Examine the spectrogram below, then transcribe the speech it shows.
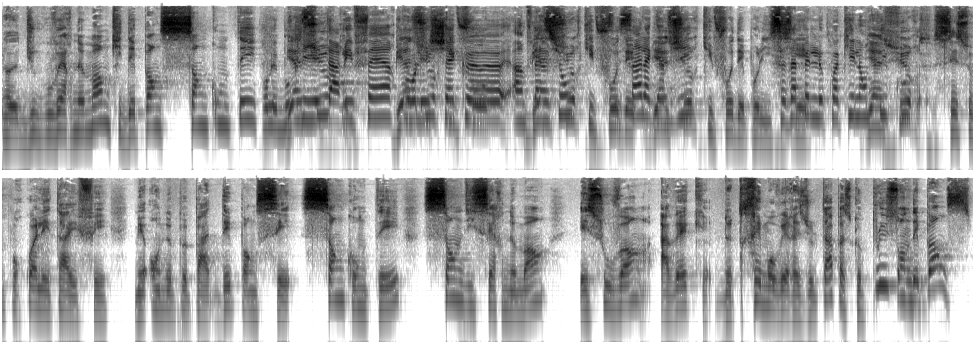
euh, du gouvernement qui dépensent sans compter. Pour le bouclier tarifaire, pour les chèques, euh, inflation, Bien sûr qu'il faut c'est des, ça, la bien sûr qu'il faut des policiers. Ça s'appelle le quoi qu'il en Bien sûr, c'est ce pourquoi l'État est fait. Mais on ne peut pas dépenser sans compter, sans discernement et souvent avec de très mauvais résultats parce que plus on dépense,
